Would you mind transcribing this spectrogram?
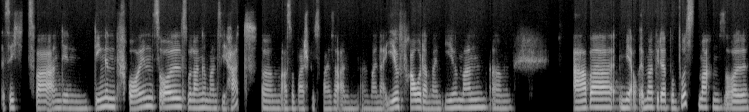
sich zwar an den Dingen freuen soll, solange man sie hat, ähm, also beispielsweise an, an, meiner Ehefrau oder meinem Ehemann, ähm, aber mir auch immer wieder bewusst machen soll,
